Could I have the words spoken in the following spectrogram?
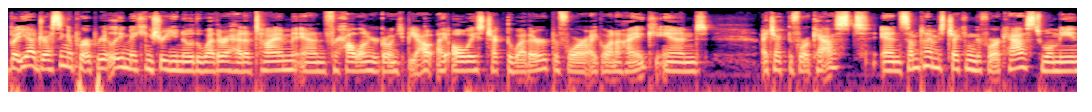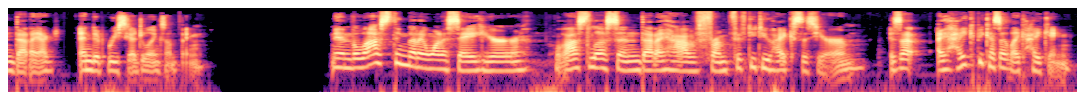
but yeah, dressing appropriately, making sure you know the weather ahead of time and for how long you're going to be out. I always check the weather before I go on a hike and I check the forecast. And sometimes checking the forecast will mean that I end up rescheduling something. And the last thing that I want to say here, last lesson that I have from 52 hikes this year is that I hike because I like hiking,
